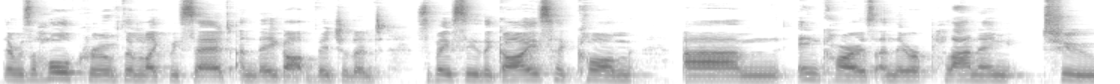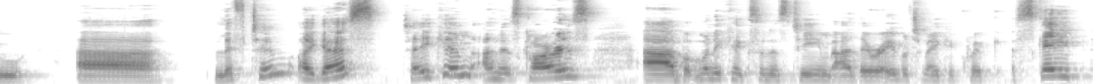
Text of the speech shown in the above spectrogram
There was a whole crew of them, like we said, and they got vigilant. So basically, the guys had come um, in cars, and they were planning to uh, lift him, I guess, take him and his cars. Uh, but Money Kicks and his team, uh, they were able to make a quick escape.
